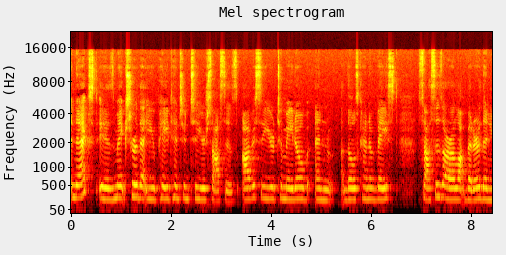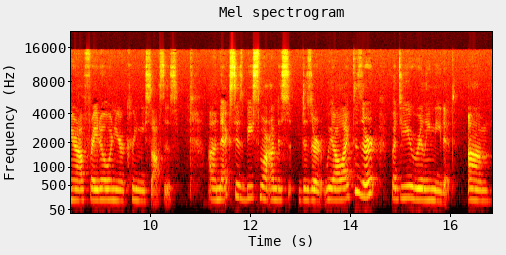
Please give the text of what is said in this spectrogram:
next is make sure that you pay attention to your sauces. Obviously, your tomato and those kind of based sauces are a lot better than your Alfredo and your creamy sauces. Uh, next is be smart on des- dessert. We all like dessert, but do you really need it? Um,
